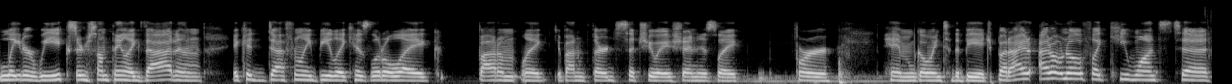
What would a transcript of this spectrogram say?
later weeks or something like that and it could definitely be like his little like bottom like bottom third situation is like for him going to the beach but i i don't know if like he wants to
